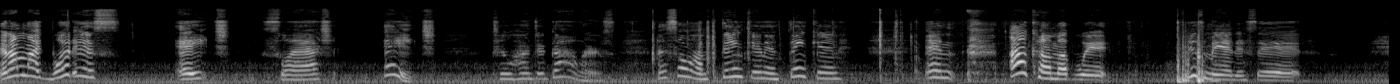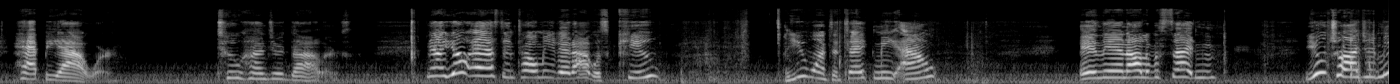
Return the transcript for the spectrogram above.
and I'm like, "What is H slash H? Two hundred dollars?" And so I'm thinking and thinking, and I come up with this man that said, "Happy hour." $200. Now, your ass and told me that I was cute. You want to take me out. And then all of a sudden, you charging me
